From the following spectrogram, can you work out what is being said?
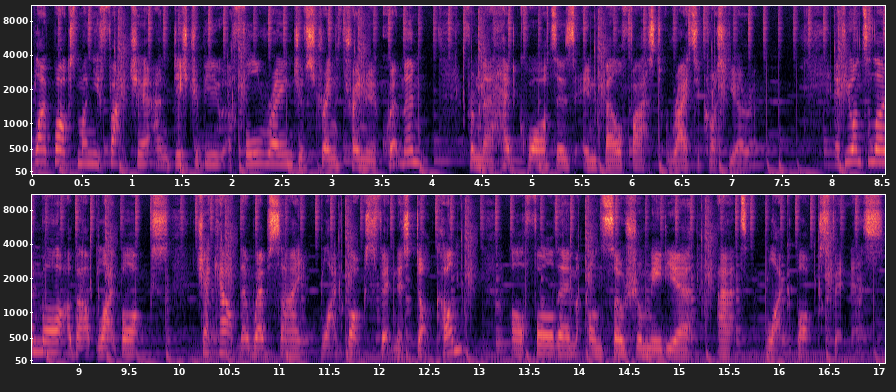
Black Box manufacture and distribute a full range of strength training equipment from their headquarters in Belfast right across Europe. If you want to learn more about Black Box, check out their website blackboxfitness.com or follow them on social media at blackboxfitness.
